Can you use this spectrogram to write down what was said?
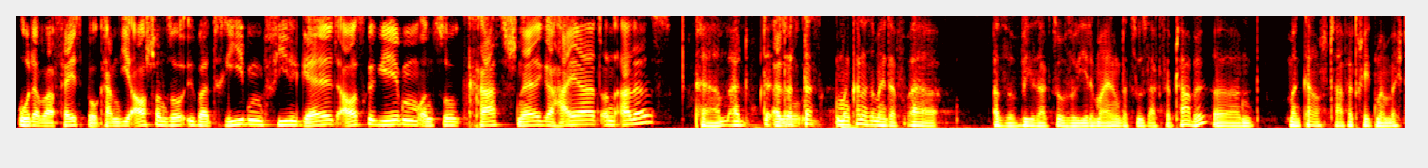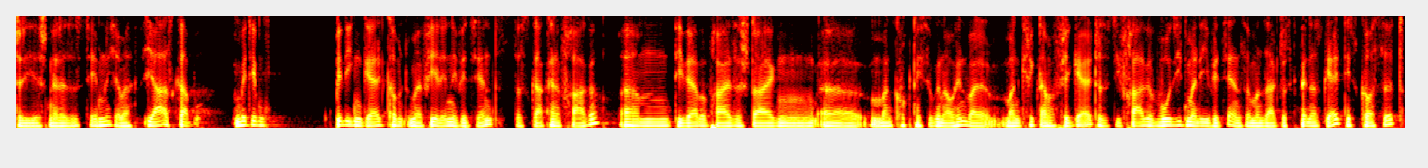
Oder bei Facebook, haben die auch schon so übertrieben viel Geld ausgegeben und so krass schnell geheiert und alles? Ja, äh, also, das, das, man kann das immer hinter, äh, also wie gesagt, sowieso jede Meinung dazu ist akzeptabel. Äh, und man kann auch total vertreten, man möchte dieses schnelle System nicht, aber ja, es gab mit dem billigen Geld kommt immer viel Ineffizienz, das ist gar keine Frage. Ähm, die Werbepreise steigen, äh, man guckt nicht so genau hin, weil man kriegt einfach viel Geld. Das ist die Frage, wo sieht man die Effizienz? Wenn man sagt, dass, wenn das Geld nichts kostet,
